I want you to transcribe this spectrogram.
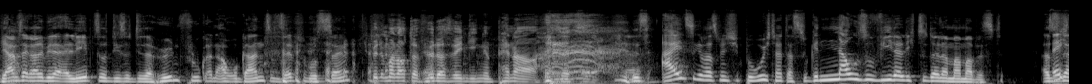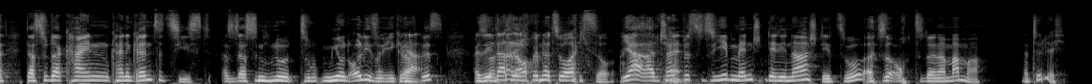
wir haben es ja gerade wieder erlebt, so diese, dieser Höhenflug an Arroganz und Selbstbewusstsein. Ich bin immer noch dafür, dass wir ihn gegen den Penner setzen. Das Einzige, was mich beruhigt hat, dass du genauso widerlich zu deiner Mama bist. Also, da, dass du da kein, keine Grenze ziehst. Also, dass du nicht nur zu mir und Olli so ekelhaft ja. bist. Also ich dachte, ich auch, bin nur zu euch so. Ja, anscheinend bist du zu jedem Menschen, der dir nahe steht, so. Also auch zu deiner Mama. Natürlich.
